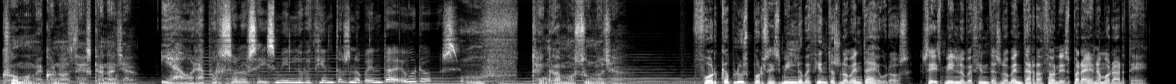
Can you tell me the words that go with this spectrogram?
¿Cómo me conoces, canalla? Y ahora por solo 6.990 euros. Uf, tengamos uno ya. Forca Plus por 6.990 euros. 6.990 razones para enamorarte.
